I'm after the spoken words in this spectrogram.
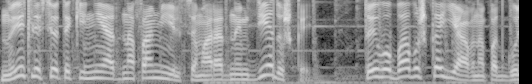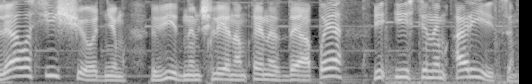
Но если все-таки не однофамильцем, а родным дедушкой, то его бабушка явно подгуляла с еще одним видным членом НСДАП и истинным арийцем,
